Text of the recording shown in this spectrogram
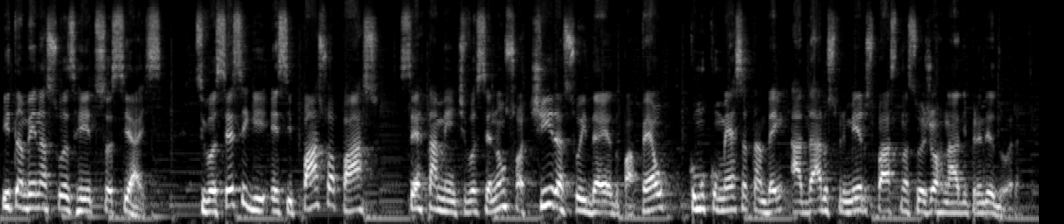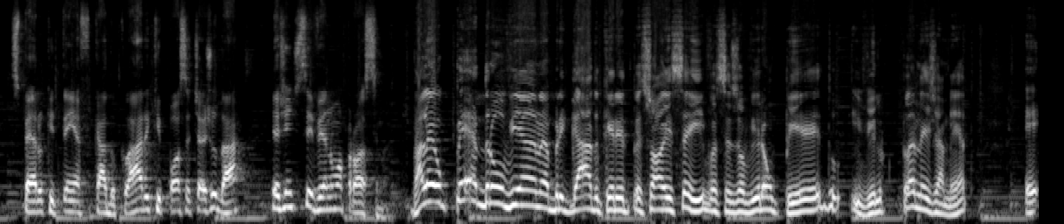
e também nas suas redes sociais. Se você seguir esse passo a passo, certamente você não só tira a sua ideia do papel, como começa também a dar os primeiros passos na sua jornada empreendedora. Espero que tenha ficado claro e que possa te ajudar. E a gente se vê numa próxima. Valeu, Pedro Viana. Obrigado, querido pessoal. É isso aí. Vocês ouviram Pedro e viram que planejamento é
